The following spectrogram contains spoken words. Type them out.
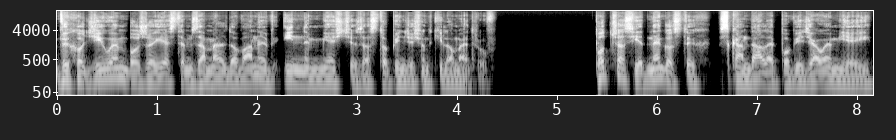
Wychodziłem, bo że jestem zameldowany w innym mieście za 150 kilometrów. Podczas jednego z tych skandale powiedziałem jej,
